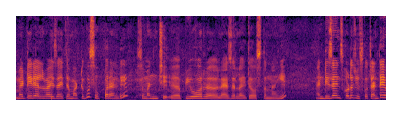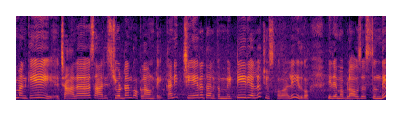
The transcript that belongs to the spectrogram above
మెటీరియల్ వైజ్ అయితే మట్టుకు సూపర్ అండి. సో మంచి ప్యూర్ లేజర్లు అయితే వస్తున్నాయి. అండ్ డిజైన్స్ కూడా చూసుకోవచ్చు. అంటే మనకి చాలా సారీస్ చూడడానికి ఒకలా ఉంటాయి. కానీ చీర తాలూకా మెటీరియల్ చూసుకోవాలి. ఇదిగో ఇదేమో బ్లౌజ్ వస్తుంది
